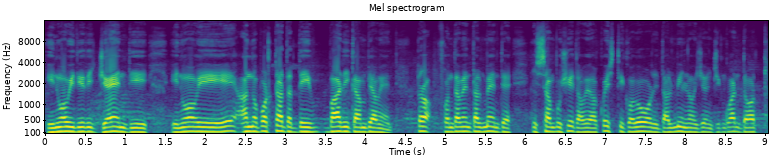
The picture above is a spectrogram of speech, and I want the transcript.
i nuovi dirigenti, i nuovi, hanno portato a dei vari cambiamenti, però fondamentalmente il San Buceto aveva questi colori dal 1958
